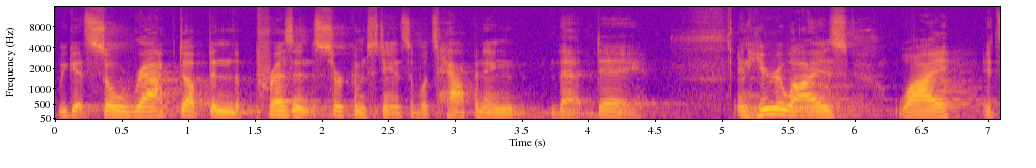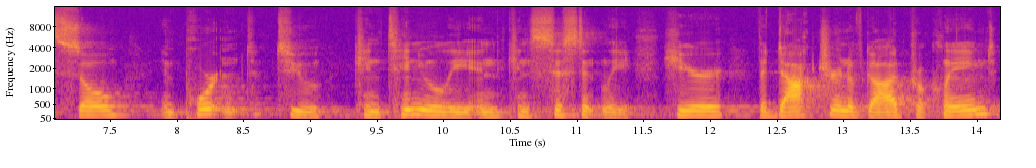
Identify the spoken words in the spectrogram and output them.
we get so wrapped up in the present circumstance of what's happening that day. And here lies why it's so important to continually and consistently hear the doctrine of God proclaimed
